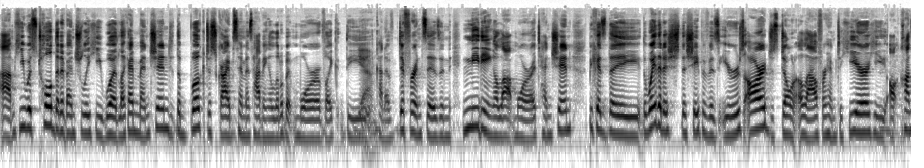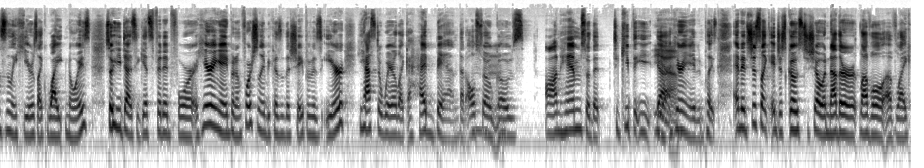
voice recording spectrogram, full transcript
Um, he was told that eventually he would. Like I mentioned, the book describes him as having a little bit more of like the Yeah. kind of differences and needing a lot more attention because the the way that his, the shape of his ears are just don't allow for him to hear. He Mm-hmm. constantly hears like white noise, so he does. He gets fitted for a hearing aid, but unfortunately, because of the shape of his ear, he has to wear like a headband that also goes on him so that to keep the uh, Mm-hmm. Yeah. hearing aid in place and it's just like it just goes to show another level of like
